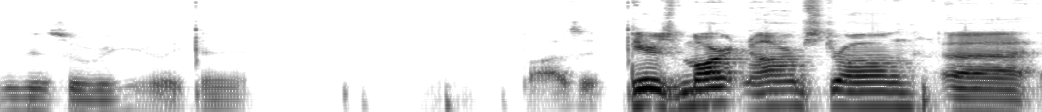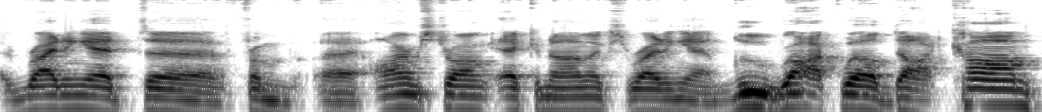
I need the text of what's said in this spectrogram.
move this over here like that. Here's Martin Armstrong uh, writing at uh, from uh, Armstrong Economics, writing at lewrockwell.com.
